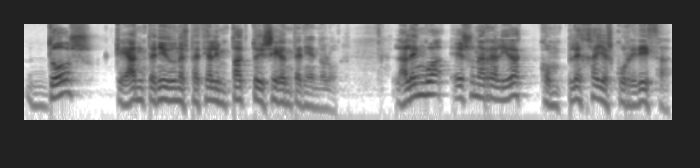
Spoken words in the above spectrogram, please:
dos que han tenido un especial impacto y siguen teniéndolo. La lengua es una realidad compleja y escurridiza.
